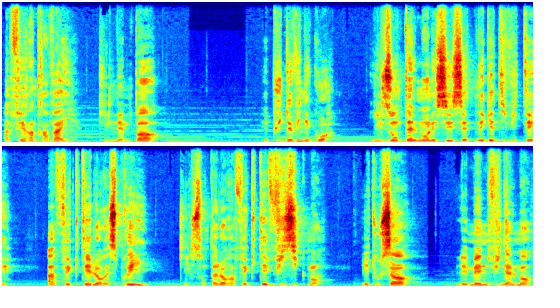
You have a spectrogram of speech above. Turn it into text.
à faire un travail qu'ils n'aiment pas. Et puis devinez quoi Ils ont tellement laissé cette négativité affecter leur esprit qu'ils sont alors affectés physiquement. Et tout ça, les mène finalement,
